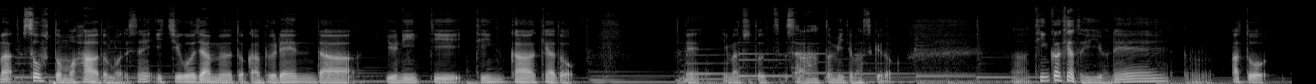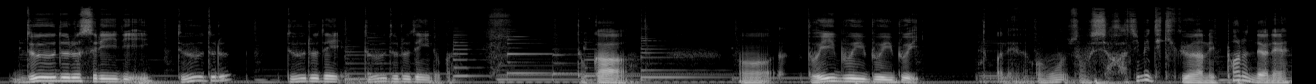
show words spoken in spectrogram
まあ、ソフトもハードもですね、 IchigoJam とか Blender、Unity、Tinkercad、ね、今ちょっとさーっと見てますけど、あティンカーキャドいいよね。うん、あと、ドゥードゥル 3D? ドゥードゥル？ドゥールで、ドゥードゥルでいいのかな？とか、VVVV とかね、なんかもう、そう初めて聞くようなのいっぱいあるんだよね。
